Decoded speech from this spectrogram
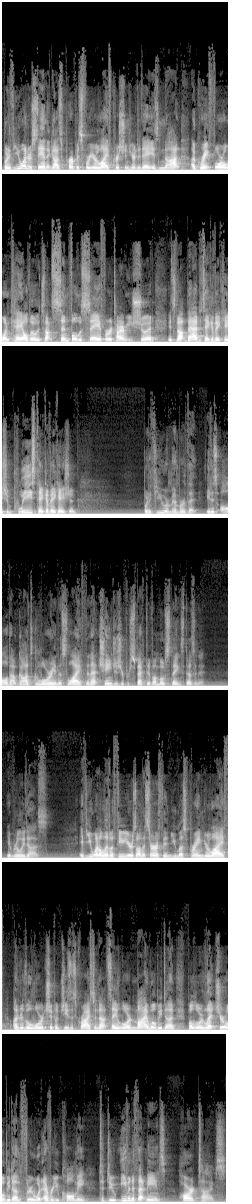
But if you understand that God's purpose for your life, Christian, here today is not a great 401k, although it's not sinful to save for retirement, you should. It's not bad to take a vacation. Please take a vacation. But if you remember that it is all about God's glory in this life, then that changes your perspective on most things, doesn't it? It really does. If you want to live a few years on this earth, then you must bring your life under the lordship of Jesus Christ and not say, Lord, my will be done, but Lord, let your will be done through whatever you call me to do, even if that means hard times.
